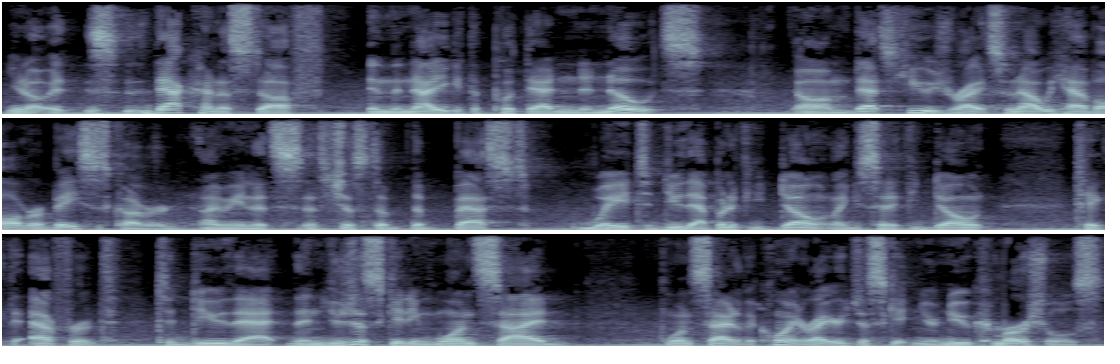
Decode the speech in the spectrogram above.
you know, that kind of stuff. And then now you get to put that into notes. Um, that's huge, right? So now we have all of our bases covered. I mean, it's it's just a, the best way to do that. But if you don't, like you said, if you don't take the effort to do that, then you're just getting one side one side of the coin, right? You're just getting your new commercials,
